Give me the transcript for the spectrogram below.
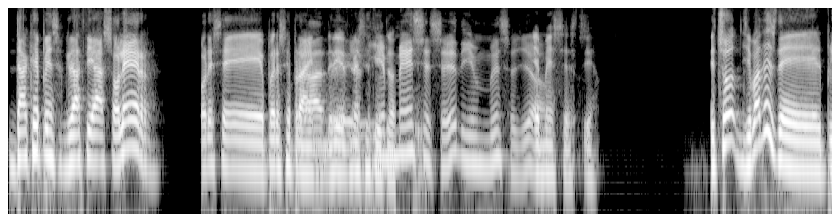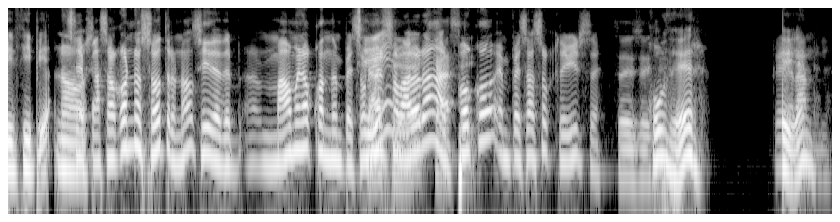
da que pensar. Gracias, Soler, por ese, por ese Prime Grande. de 10 10 meses. 10 meses, ¿eh? 10 meses ya. 10 meses, tío. De hecho, ¿lleva desde el principio? No. Se pasó con nosotros, ¿no? Sí, desde más o menos cuando empezó Sí, Universo Valorant, al poco empezó a suscribirse. Sí, sí. Joder. Qué Qué bien. grande.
